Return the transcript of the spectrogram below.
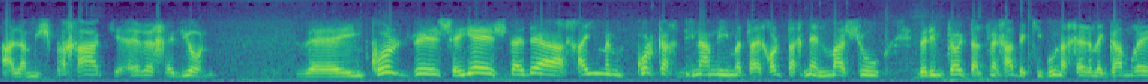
על המשפחה כערך עליון. ועם כל זה שיש, אתה יודע, החיים הם כל כך דינמיים, אתה יכול לתכנן משהו ולמצוא את עצמך בכיוון אחר לגמרי,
